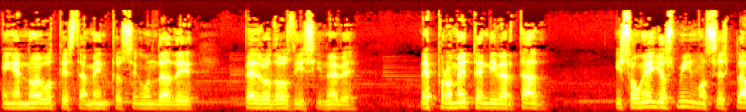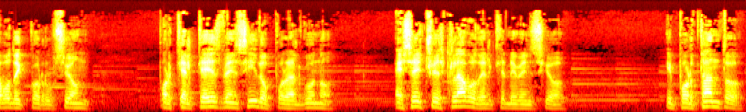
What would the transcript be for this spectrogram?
en el Nuevo Testamento, segunda de Pedro 2.19. Les prometen libertad y son ellos mismos esclavos de corrupción, porque el que es vencido por alguno es hecho esclavo del que le venció. Y por tanto,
